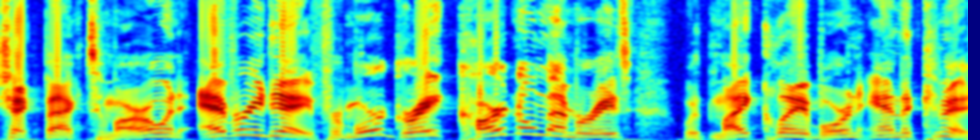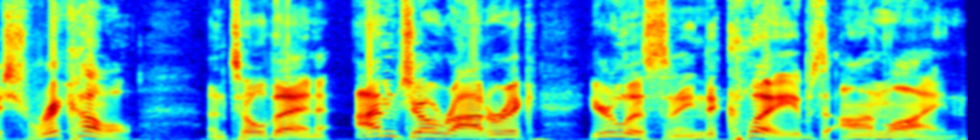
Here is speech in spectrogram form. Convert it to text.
Check back tomorrow and every day for more great Cardinal memories with Mike Claiborne and the commish, Rick Hummel. Until then, I'm Joe Roderick. You're listening to Claibs Online.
